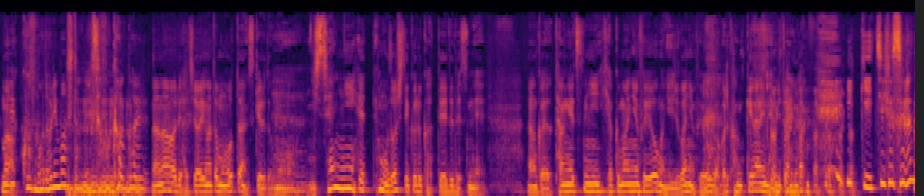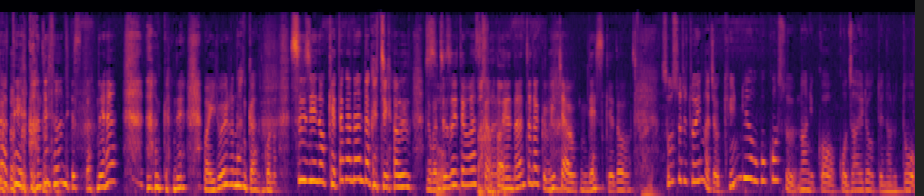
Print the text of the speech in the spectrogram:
まあ、結構戻りましたね、そう考えると、7割、8割方戻ったんですけれども、えー、2000人減って戻してくる過程でですね、なんか単月に100万人増えようが20万人増えようがあまり関係ないねみたいな。一喜一憂するなっていう感じなんですかね。なんかね。いろいろなんかこの数字の桁がなんだか違うのが続いてますからね。なんとなく見ちゃうんですけど、はい、そうすると今じゃあ金利を動かす何かこう材料ってなると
